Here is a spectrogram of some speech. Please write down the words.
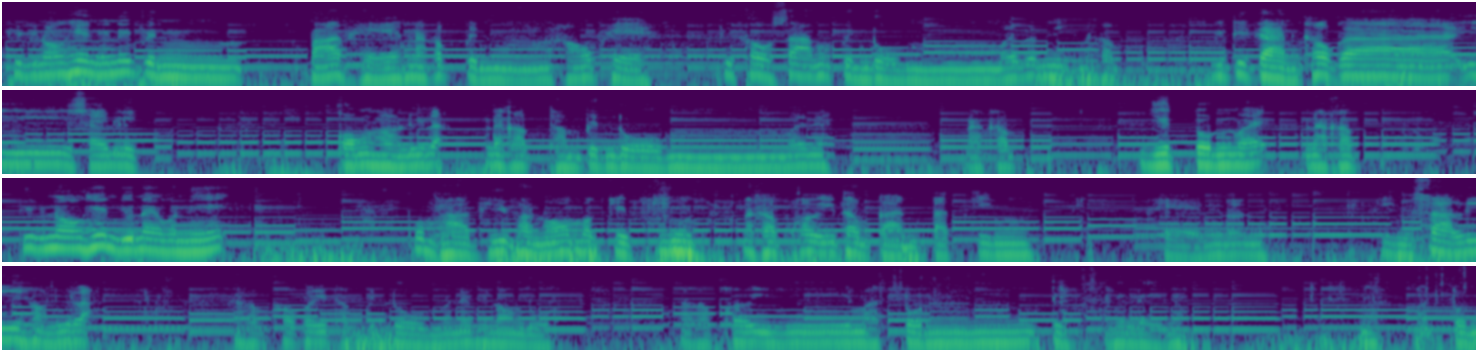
ที่พี่น้องเห็นอยู่นี่เป็นปลาแพนะครับ เป็นเฮาแพที่เขาสร้างเป็นโดมไว้แบบนี้นะครับ วิธีการเข้าก็อีใช้เหล็กกองเฮานี่แหละนะครับทำเป็นโดมไว้เนี่ยนะครับยึดตนไว้นะครับ ที่พี่น้องเห็นอยู่ในวันนี้ผมพาพี่พาน้องมาเก็บกิ่งนะครับ เขาอีทำการตัดกิ่งแพนี่แล้วนี่กิ่งซาลี่เฮานี่แหละ นะครับเขาก็ทำเป็นโดมมาให้พี่น้องดูนะครับเขาอีมาตุนติดไว้เลยเนี่ยเนี่มาตุน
